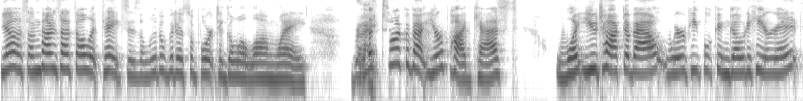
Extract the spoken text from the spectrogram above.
Yeah, sometimes that's all it takes is a little bit of support to go a long way. Right. Let's talk about your podcast, what you talk about, where people can go to hear it.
